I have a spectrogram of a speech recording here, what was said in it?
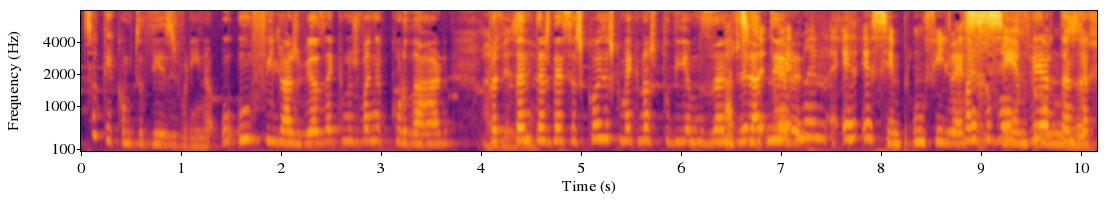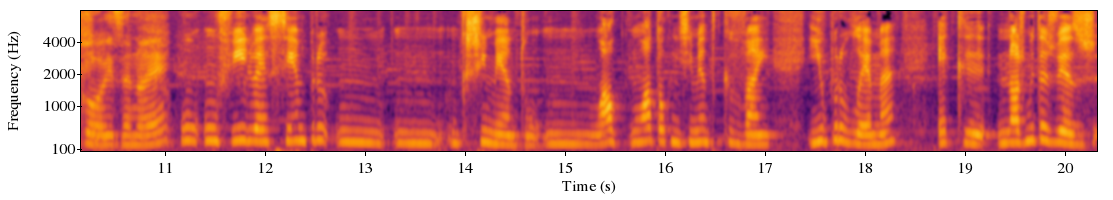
Só que é como tu dizes, Verina, um filho às vezes é que nos vem acordar para vezes tantas dessas coisas. Como é que nós podíamos Às antes vezes já não é- ter. não é, é, é sempre, um filho é vai sempre revolver um tanta desafio. coisa, não é? Um, um filho é sempre um, um- um crescimento, um, um autoconhecimento que vem. E o problema é que nós muitas vezes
